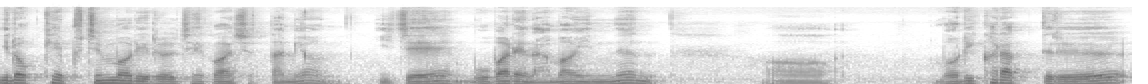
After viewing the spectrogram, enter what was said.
이렇게 붙임머리를 제거하셨다면 이제 모발에 남아있는 어, 머리카락들을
